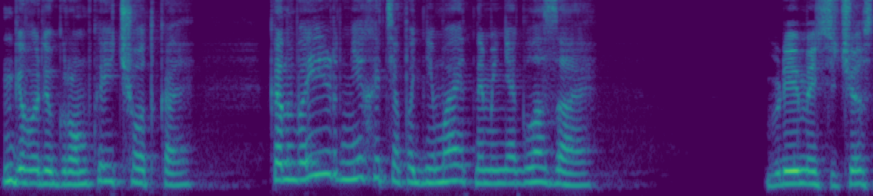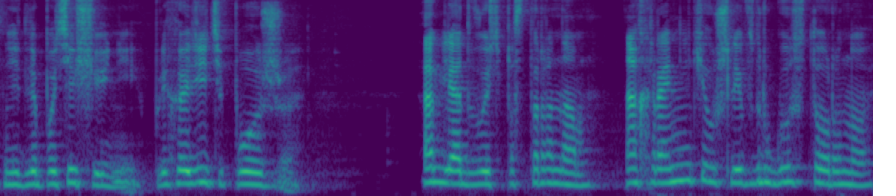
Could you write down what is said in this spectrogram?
Говорю громко и четко. Конвоир нехотя поднимает на меня глаза. «Время сейчас не для посещений. Приходите позже». Оглядываюсь по сторонам. Охранники ушли в другую сторону.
